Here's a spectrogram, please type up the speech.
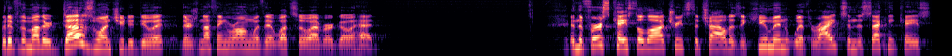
But if the mother does want you to do it, there's nothing wrong with it whatsoever. Go ahead. In the first case, the law treats the child as a human with rights. In the second case,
